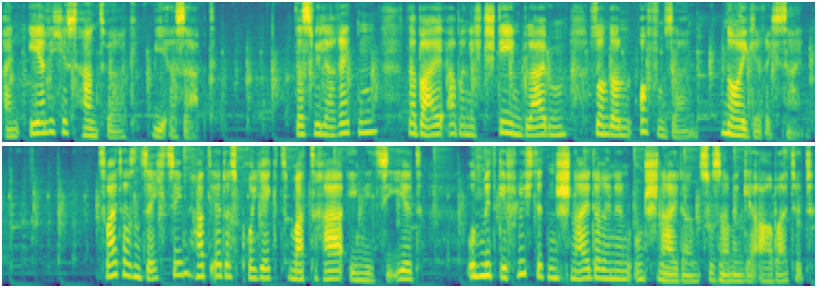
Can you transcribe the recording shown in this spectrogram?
ein ehrliches Handwerk, wie er sagt. Das will er retten, dabei aber nicht stehen bleiben, sondern offen sein, neugierig sein. 2016 hat er das Projekt Matra initiiert und mit geflüchteten Schneiderinnen und Schneidern zusammengearbeitet.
